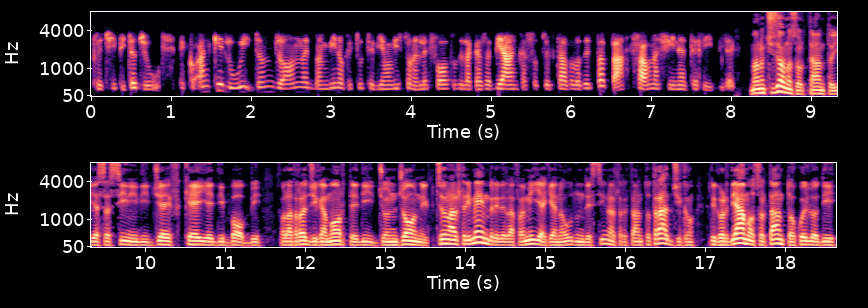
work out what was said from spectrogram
precipita giù. Ecco, anche lui, John John, il bambino che tutti abbiamo visto nelle foto della Casa Bianca sotto il tavolo del papà, fa una fine terribile. Ma non ci sono soltanto gli assassini di JFK e di Bobby o la tragica morte di John John, ci sono altri membri della famiglia che hanno avuto un destino altrettanto tragico. Ricordiamo soltanto quello di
